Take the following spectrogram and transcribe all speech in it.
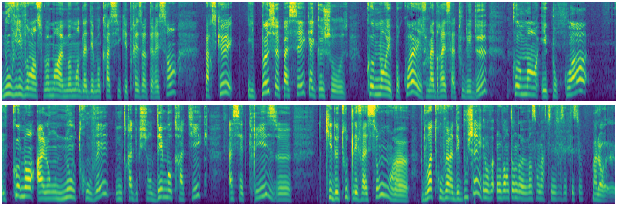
nous vivons en ce moment un moment de la démocratie qui est très intéressant parce qu'il peut se passer quelque chose. Comment et pourquoi, et je m'adresse à tous les deux, comment et pourquoi, comment allons-nous trouver une traduction démocratique à cette crise euh, qui, de toutes les façons, euh, doit trouver un débouché. Et on va, entendre Vincent Martini sur cette question. Alors, euh,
